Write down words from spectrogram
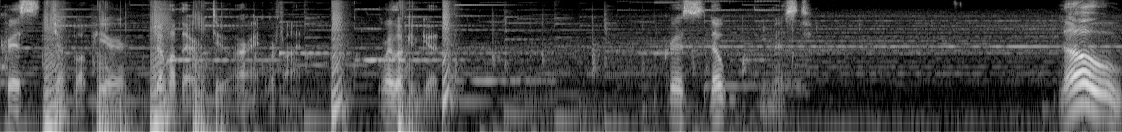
Chris, jump up here. Jump up there too. Alright, we're fine. We're looking good. Chris, nope, you missed. No!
